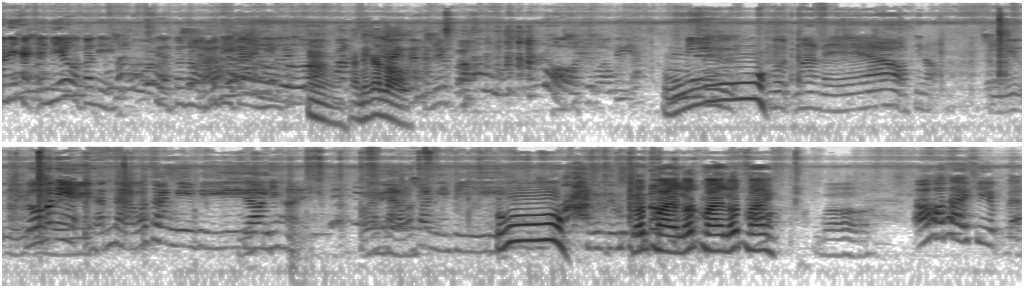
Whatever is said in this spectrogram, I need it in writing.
ตอนนี้ให้ไอ้นิ้วตอนนี้เสือตัวหน่อยพอดีกับไอ้นิ้วอืมอันนี้ก็หล่อโอ้หลุดมาแล้วพี่น้องรู้ปะนี่หันหน้าว่าทางนี้พี่เจ้านี่หายหันหน้าว่าทางนี้พี่โอ้รถใหม่รถใหม่รถใหม่บ่เอาเขาถ่ายคลิปแหละ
